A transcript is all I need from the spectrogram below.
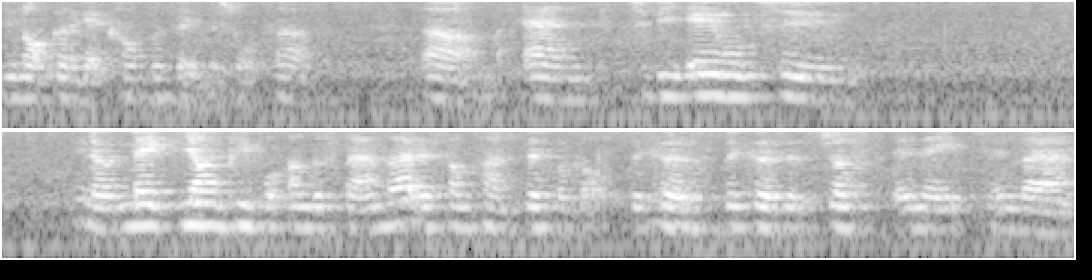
you're not going to get compensated in the short term. Um, and to be able to, you know, make young people understand that is sometimes difficult because because it's just innate in their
